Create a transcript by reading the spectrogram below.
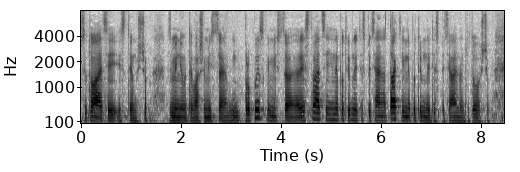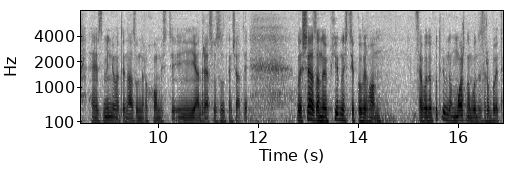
ситуації із тим, щоб змінювати ваше місце прописки, місце реєстрації, не потрібно йти спеціально, так і не потрібно йти спеціально для того, щоб е, змінювати назву нерухомості і її адресу зазначати. Лише за необхідності, коли вам це буде потрібно, можна буде зробити.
